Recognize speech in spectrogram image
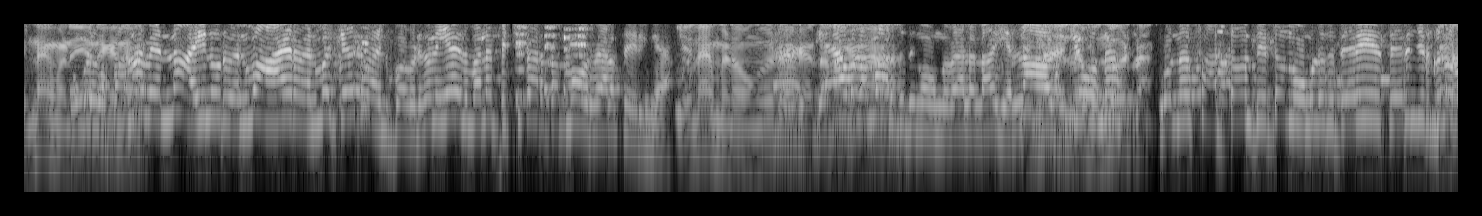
என்னங்க மேடம் என்ன பணம் வேணுமா ஐநூறு வேணுமா ஆயிரம் வேணுமா கேட்டு வாங்கிட்டு போக வேண்டியது ஏன் இது மாதிரி பிச்சைக்காரத்தனமா ஒரு வேலை செய்றீங்க? என்ன மேடம் உங்ககிட்ட கேவலமா இருக்குதுங்க உங்க வேலை எல்லாம் எல்லா ஒண்ணு சட்டம் திட்டம் உங்களுக்கு தெரிய தெரிஞ்சிருக்கணும்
